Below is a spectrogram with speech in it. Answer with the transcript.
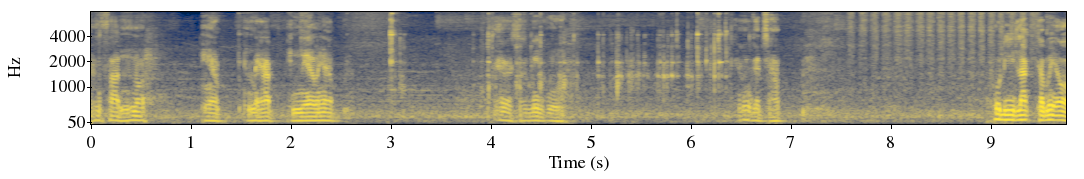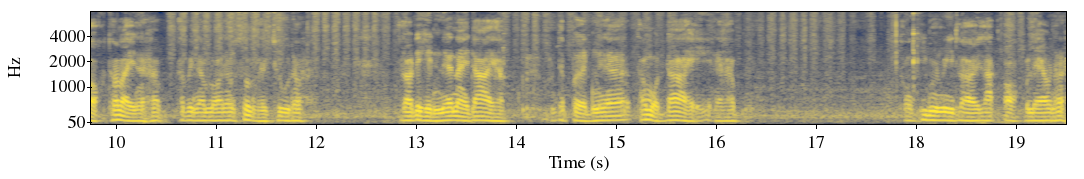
สั้นๆเนาะนี่ครับเห็นไหมครับเห็นเนื้อไหมครับแค่สักนิดนึงให้มันกระชับ พวกนี้รักจะไม่ออกเท่าไหร่นะครับ ถ้าเป็นน้ำร้อนน้ำส้มสายชูเนาะเราได้เห็นเนื้อในได้ครับ มันจะเปิดเนื้อทั้งหมดได้นะครับ ตรงที่มันมีรอยรักออกไปแล้วนะ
